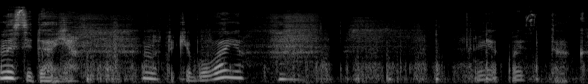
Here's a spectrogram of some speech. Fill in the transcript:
не сідає. Ну, таке буває. І ось так.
